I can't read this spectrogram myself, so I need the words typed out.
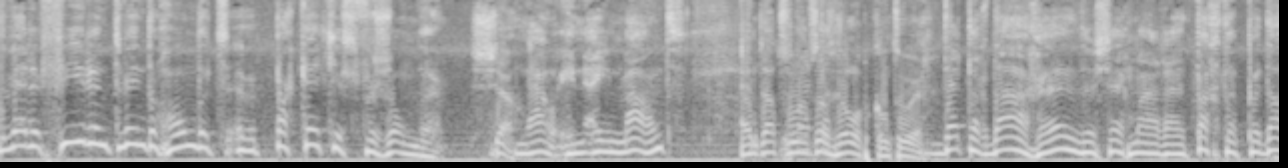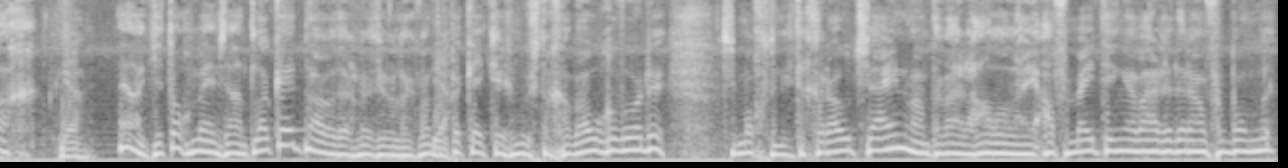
Er werden 2400 eh, pakketjes verzonden. Zo. Nou, in één maand. En dat vanaf dat hulpkantoor. 30 dagen, dus zeg maar eh, 80 per dag. Ja. Ja, had je toch mensen aan het loket nodig natuurlijk. Want Ja. de pakketjes moesten gewogen worden. Ze mochten niet te groot zijn, want er waren allerlei afmetingen waren eraan verbonden.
